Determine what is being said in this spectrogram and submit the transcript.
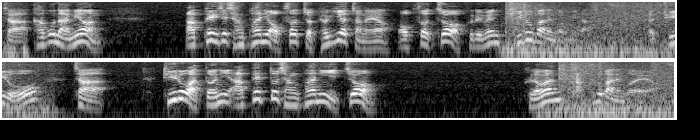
자, 가고 나면 앞에 이제 장판이 없었죠. 벽이었잖아요. 없었죠? 그러면 뒤로 가는 겁니다. 자, 뒤로. 자, 뒤로 왔더니 앞에 또 장판이 있죠? 그러면 앞으로 가는 거예요.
